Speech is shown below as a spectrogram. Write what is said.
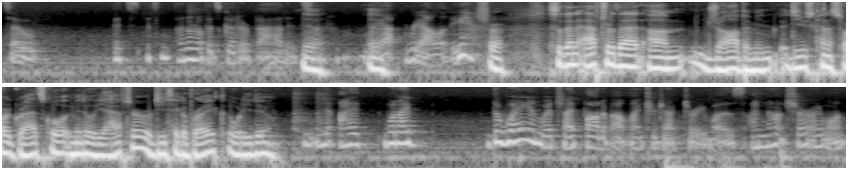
So it's it's I don't know if it's good or bad. It's Yeah. Rea- Yeah. reality. Sure. So then after that um, job, I mean, do you kind of start grad school immediately after, or do you take a break, or what do you do? N- I what I the way in which I thought about my trajectory was I'm not sure I want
